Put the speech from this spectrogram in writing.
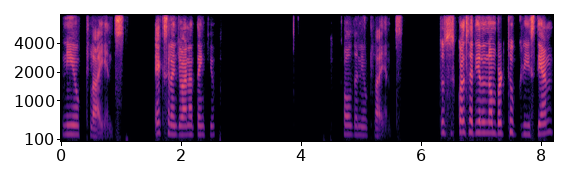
new clients. Excellent, Joanna, thank you. Call the new clients. Entonces, ¿cuál sería el number two, Cristian?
